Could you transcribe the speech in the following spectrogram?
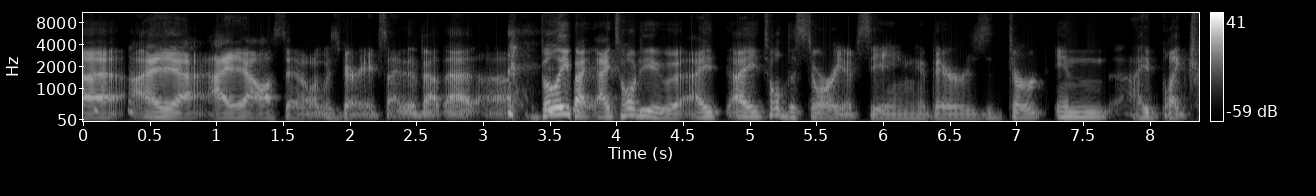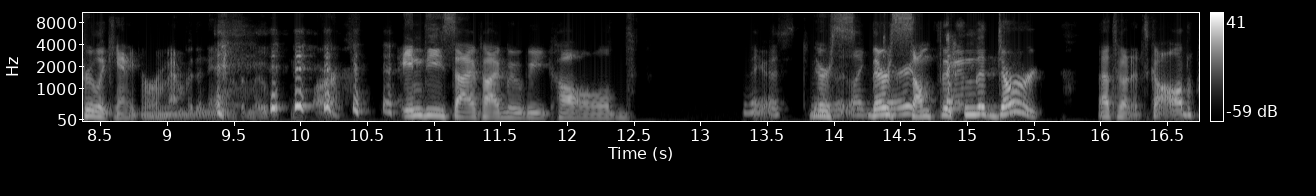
Uh, I uh, I also was very excited about that. Uh, believe I, I told you I I told the story of seeing there's dirt in. I like truly can't even remember the name of the movie anymore. Indie sci-fi movie called was, there's like there's dirt? something in the dirt. That's what it's called.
